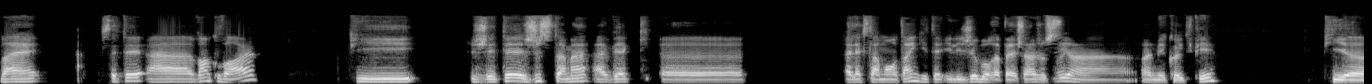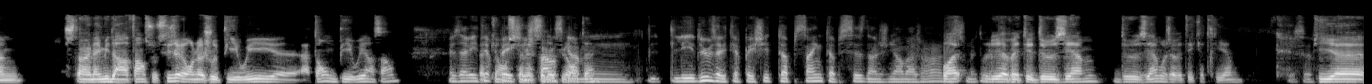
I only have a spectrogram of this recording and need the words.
Ben, c'était à Vancouver. Puis j'étais justement avec euh, Alex Lamontagne, qui était éligible au repêchage aussi, un, un de mes coéquipiers. Puis euh, c'était un ami d'enfance aussi. On a joué Pee-Wee euh, à Tombe Pee-Wee ensemble. Vous avez été repêchés, je pense, comme les deux, vous avez été repêchés top 5, top 6 dans le junior majeur. Ouais, lui avait été deuxième, deuxième, moi j'avais été quatrième. Puis euh,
